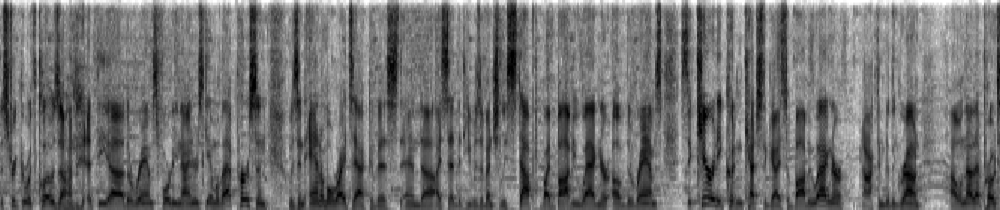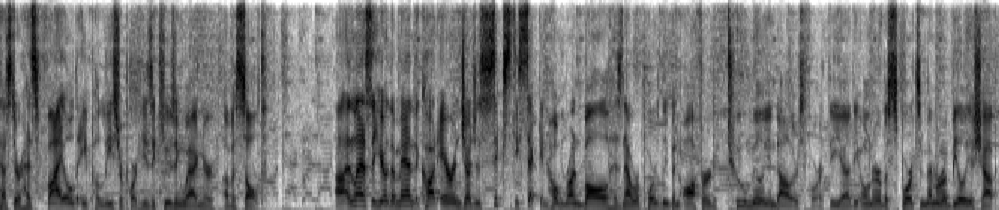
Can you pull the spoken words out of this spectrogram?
the streaker with clothes on at the uh, the Rams 49ers game? Well, that person was an animal rights activist, and uh, I said that he was eventually stopped by Bobby Wagner of the Rams. Security couldn't catch the guy, so Bobby Wagner knocked him to the ground. Uh, well, now that protester has filed a police report. He is accusing Wagner of assault. Uh, and lastly, here, the man that caught Aaron Judge's 62nd home run ball has now reportedly been offered $2 million for it. The, uh, the owner of a sports memorabilia shop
